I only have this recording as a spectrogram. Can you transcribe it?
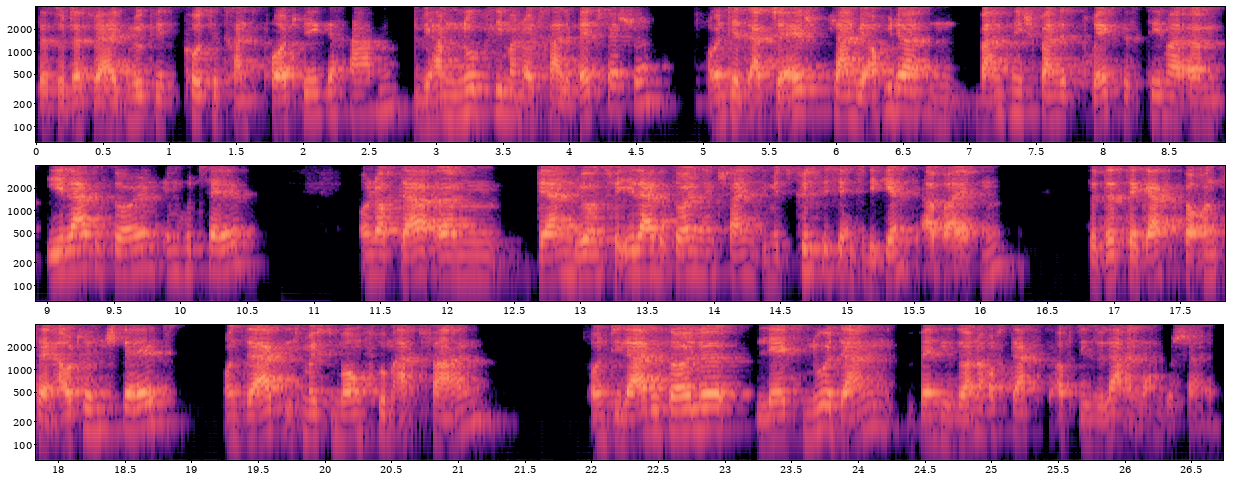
das, so dass wir halt möglichst kurze Transportwege haben. Wir haben nur klimaneutrale Bettwäsche. Und jetzt aktuell planen wir auch wieder ein wahnsinnig spannendes Projekt, das Thema ähm, E-Ladesäulen im Hotel. Und auch da ähm, werden wir uns für E-Ladesäulen entscheiden, die mit künstlicher Intelligenz arbeiten, sodass der Gast bei uns sein Auto hinstellt und sagt, ich möchte morgen früh um acht fahren und die Ladesäule lädt nur dann, wenn die Sonne aufs Dach auf die Solaranlage scheint.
